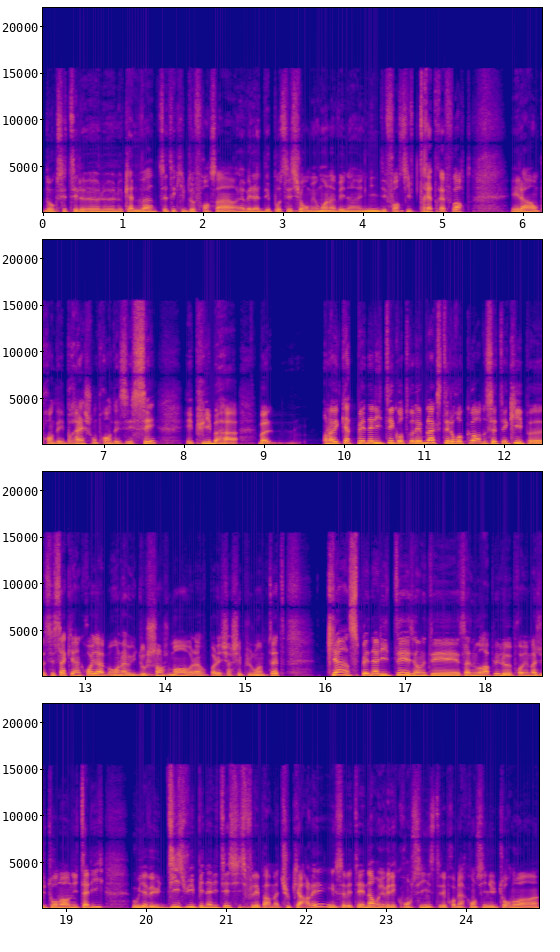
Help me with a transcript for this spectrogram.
Donc c'était le, le, le canevas de cette équipe de France 1. On avait la dépossession, mais au moins on avait une, une ligne défensive très très forte. Et là, on prend des brèches, on prend des essais. Et puis, bah, bah, on avait quatre pénalités contre les Blacks. C'était le record de cette équipe. Euh, C'est ça qui est incroyable. On a eu 12 changements. Voilà, faut pas aller chercher plus loin peut-être. 15 pénalités, on était, ça nous rappelait le premier match du tournoi en Italie, où il y avait eu 18 pénalités sifflées par Mathieu Carlet, et ça avait été énorme. Il y avait les consignes, c'était les premières consignes du tournoi. hein.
